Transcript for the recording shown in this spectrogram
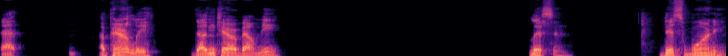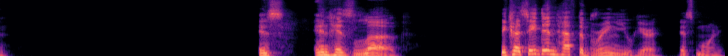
that apparently doesn't care about me. Listen, this warning is in his love because he didn't have to bring you here this morning.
